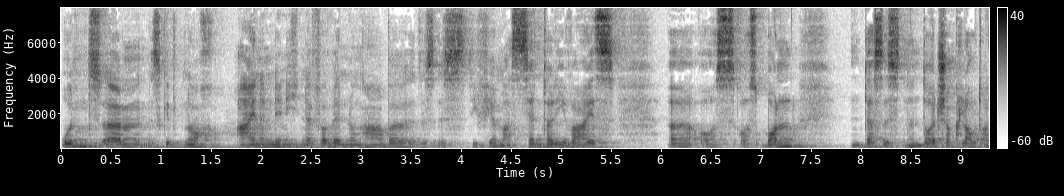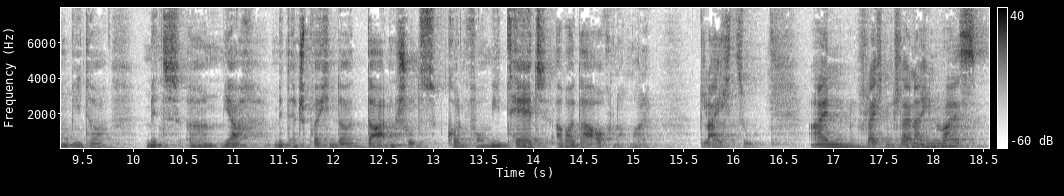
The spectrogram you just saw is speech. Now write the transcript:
Und ähm, es gibt noch einen, den ich in der Verwendung habe. Das ist die Firma Center Device äh, aus, aus Bonn. Das ist ein deutscher Cloud-Anbieter mit, ähm, ja, mit entsprechender Datenschutzkonformität, aber da auch nochmal gleich zu. Ein, vielleicht ein kleiner Hinweis.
